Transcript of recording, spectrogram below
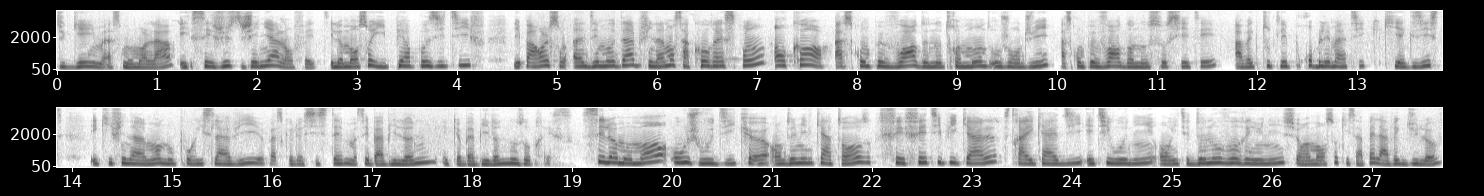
du game à ce moment-là. Et c'est juste génial en fait. Et le morceau est hyper positif. Les paroles sont indémodables. Finalement, ça correspond encore à ce qu'on peut voir de notre monde aujourd'hui, à ce qu'on peut voir dans nos sociétés, avec toutes les problématiques qui existent et qui finalement nous pourrissent la vie parce que le système, c'est Babylone et que Babylone nous oppresse. C'est le moment où je vous dis que en 2014, Fefe Typical, Strike Addy et Tiwoni ont été de nouveau réunis sur un morceau qui s'appelle Avec du Love,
